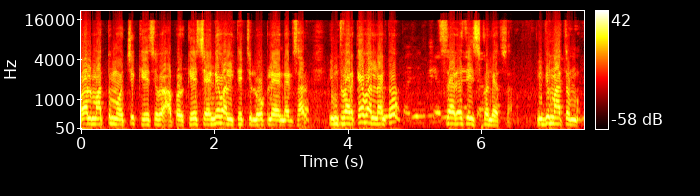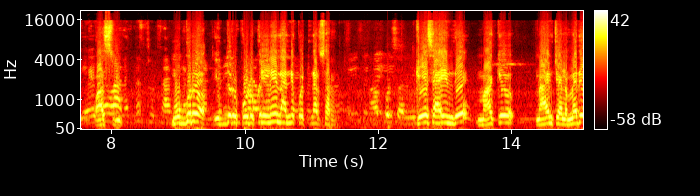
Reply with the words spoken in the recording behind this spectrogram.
వాళ్ళు మొత్తం వచ్చి కేసు అప్పుడు కేసు చేయండి వాళ్ళు తెచ్చి లోపలేయండి సార్. ఇంతవరకే వాళ్ళంటూ సరే తీసుకోలేదు సార్. ఇది మాత్రం వాస్తవం. ముగ్గురు ఇద్దరు కొడుకుల్ని నన్ను కొట్టినారు సార్. కేసు అయింది మాకు న్యాయం చేయాలి. మరి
